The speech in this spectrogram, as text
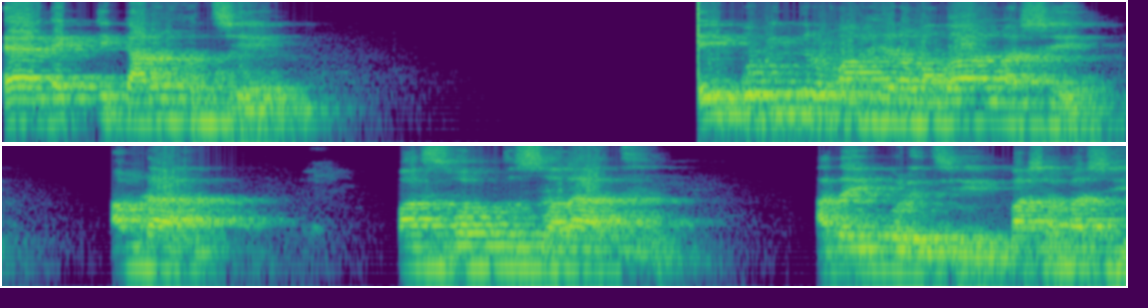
এর একটি কারণ হচ্ছে এই পবিত্র মাহে রমাদান মাসে আমরা পাঁচ ওয়াক্ত সালাত আদায় করেছি। পাশাপাশি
